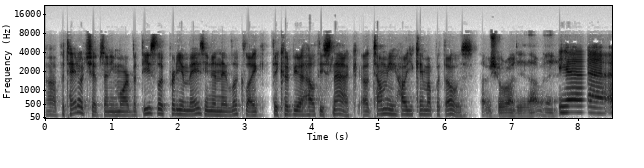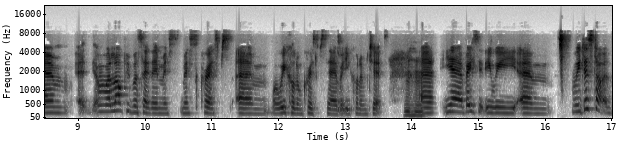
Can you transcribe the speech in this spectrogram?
uh, potato chips anymore, but these look pretty amazing and they look like they could be a healthy snack. Uh, tell me how you came up with those. That was your idea, that wasn't it? Yeah. Um, a lot of people say they miss miss crisps. Um, well, we call them crisps here, but you call them chips. Mm-hmm. Uh, yeah, basically we um, we just started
